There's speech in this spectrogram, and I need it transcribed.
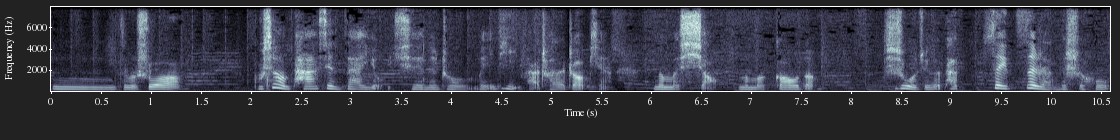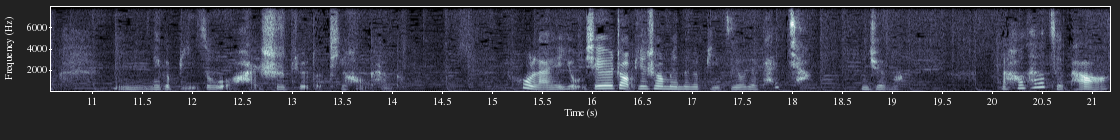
嗯，怎么说啊？不像他现在有一些那种媒体发出来的照片那么小那么高的。其实我觉得他最自然的时候，嗯，那个鼻子我还是觉得挺好看的。后来有些照片上面那个鼻子有点太假，你觉得吗？然后他的嘴巴啊，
